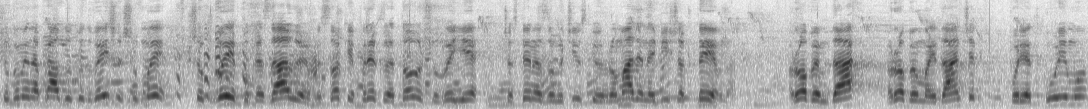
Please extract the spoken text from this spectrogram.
щоб ми направду тут вийшли, щоб ми, щоб ви показали високий приклад того, що ви є частина Золочівської громади найбільш активна. Робимо дах, робимо майданчик, порядкуємо.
